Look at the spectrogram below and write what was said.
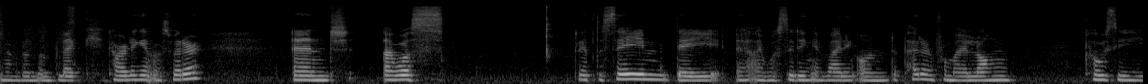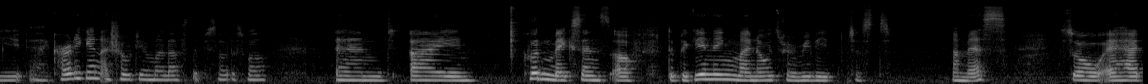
and the black cardigan or sweater. And I was the same day uh, I was sitting and writing on the pattern for my long cozy uh, cardigan. I showed you in my last episode as well. And I couldn't make sense of the beginning. My notes were really just a mess. So I had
